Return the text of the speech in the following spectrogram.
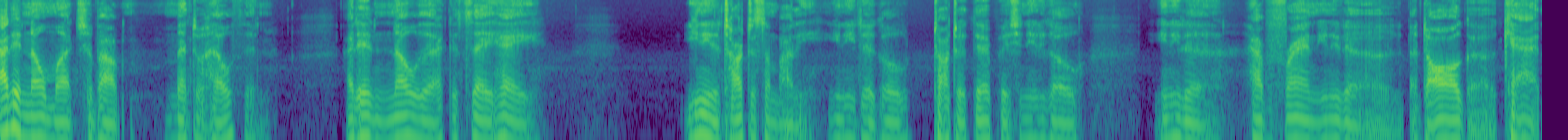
I didn't know much about mental health and I didn't know that I could say, hey, you need to talk to somebody. You need to go talk to a therapist. You need to go, you need to have a friend. You need a, a dog, a cat,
